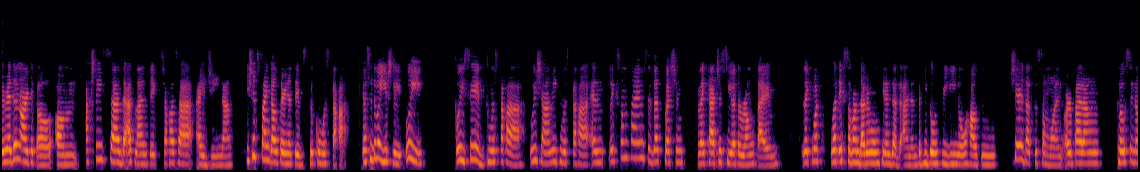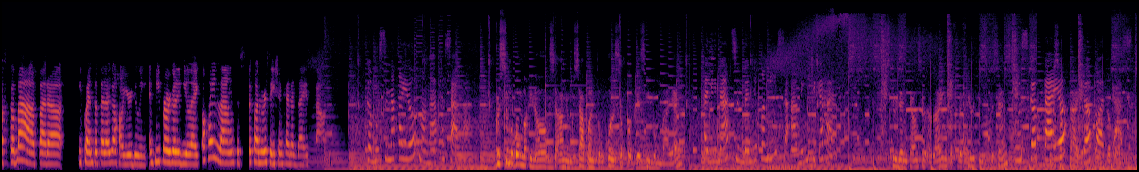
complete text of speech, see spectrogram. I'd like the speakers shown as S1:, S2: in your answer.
S1: I read an article, um, actually sa The Atlantic, tsaka sa IG na you should find alternatives to kumusta ka. Kasi diba usually, uy, uy Sid, kumusta ka? Uy Shami, kumusta ka? And like sometimes if that question like catches you at the wrong time, like what what if sobrang dami mong pinagdadaanan but you don't really know how to share that to someone or parang close enough ka ba para ikwento talaga how you're doing and people are gonna be like okay lang tapos the conversation kind of dies down
S2: Kamusta na kayo mga kasama?
S3: Gusto mo bang makilahok sa aming usapan tungkol sa progresibong bayan?
S2: Halina, sundan niyo kami sa aming chikahan.
S3: Student Council Alliance of the Philippines presents
S2: Uskap tayo,
S3: Usap Tayo,
S2: the
S3: the
S2: podcast.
